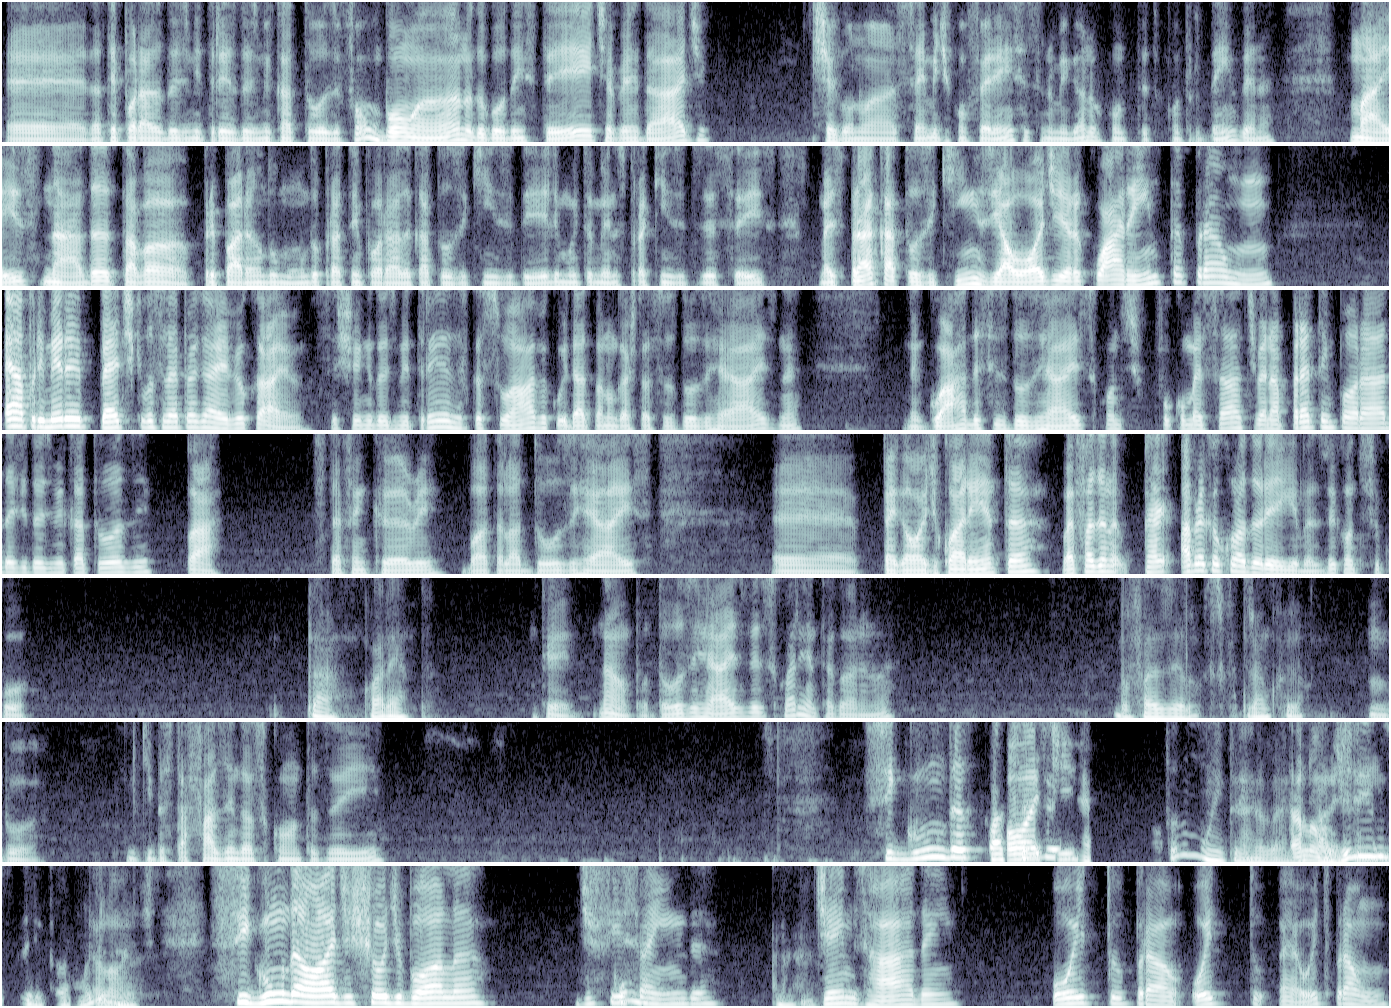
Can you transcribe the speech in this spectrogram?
é, da temporada 2013-2014. Foi um bom ano do Golden State, é verdade. Chegou numa semi de conferência, se não me engano, contra, contra o Denver, né? Mas nada estava preparando o mundo para a temporada 14-15 dele, muito menos para 15-16. Mas para 14-15, a odd era 40 para 1 é a primeira bet que você vai pegar aí, viu, Caio? Você chega em 2013, fica suave, cuidado para não gastar seus 12 reais, né? né? Guarda esses 12 reais quando for começar, tiver na pré-temporada de 2014, pá, Stephen Curry, bota lá 12 reais, é, pega o de 40, vai fazendo, pega, abre a calculadora aí, mas vê quanto ficou. Tá, 40. Ok, não, pô, 12 reais vezes 40 agora, não é? Vou fazer, Lucas, fica tranquilo. Boa. O Gibas está fazendo as contas aí. Segunda 400 odd. É, faltando muito ainda, velho. Tá longe. Tá isso aí, pelo amor tá de longe. Deus. Segunda odd, show de bola. Difícil Como? ainda. Ah. James Harden, 8 para 8, é, 8 para 1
